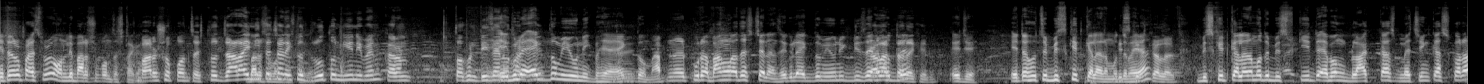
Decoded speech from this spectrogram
এটারও প্রাইস পড়বে অনলি বারোশো পঞ্চাশ টাকা। বারোশো পঞ্চাশ। তো যারাই নিতে চান একটু দ্রুত নিয়ে নেবেন কারণ তখন ডিজাইন এগুলো একদম ইউনিক ভাইয়া একদম। আপনার পুরো বাংলাদেশ চ্যালেঞ্জ এগুলো একদম ইউনিক ডিজাইন এই যে এটা হচ্ছে বিস্কিট কালারের মধ্যে ভাইয়া। বিস্কিট কালারের মধ্যে বিস্কিট এবং ব্ল্যাক কাজ ম্যাচিং কাজ করা.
